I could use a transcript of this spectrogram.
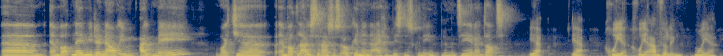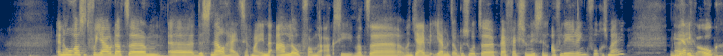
Uh, en wat neem je er nou in, uit mee? wat je en wat luisteraars dus ook in hun eigen business kunnen implementeren. Dat. Ja, ja. Goeie, goede aanvulling. Mooi ja. En hoe was het voor jou dat um, uh, de snelheid, zeg maar, in de aanloop van de actie? Wat, uh, want jij, jij bent ook een soort perfectionist in aflering, volgens mij. Yep. Ik ook.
